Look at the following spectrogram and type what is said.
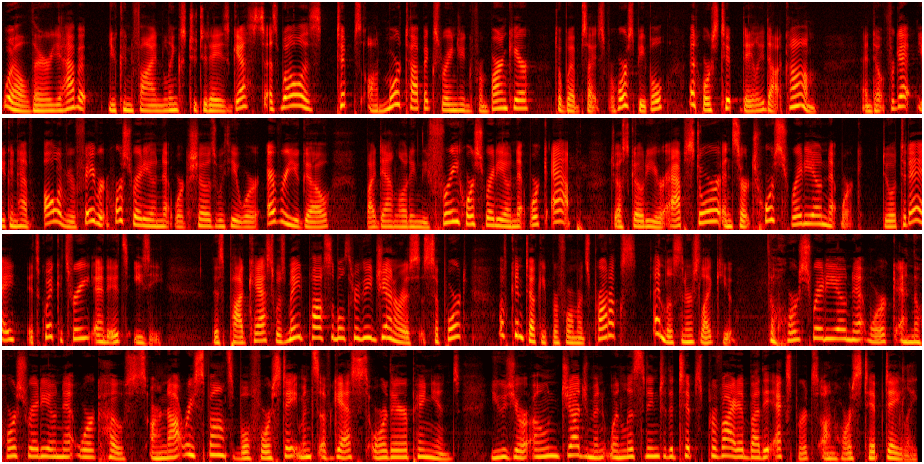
well, there you have it. You can find links to today's guests as well as tips on more topics ranging from barn care to websites for horse people at horsetipdaily.com. And don't forget, you can have all of your favorite Horse Radio Network shows with you wherever you go by downloading the free Horse Radio Network app. Just go to your app store and search Horse Radio Network. Do it today. It's quick, it's free, and it's easy. This podcast was made possible through the generous support of Kentucky Performance Products and listeners like you. The Horse Radio Network and the Horse Radio Network hosts are not responsible for statements of guests or their opinions. Use your own judgment when listening to the tips provided by the experts on Horse Tip Daily.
